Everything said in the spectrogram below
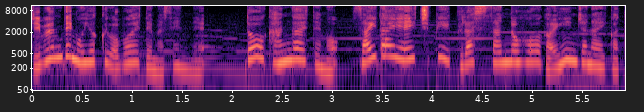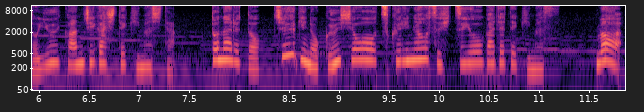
自分でもよく覚えてませんね。どう考えても、最大 HP プラス3の方がいいんじゃないかという感じがしてきました。となると、忠義の勲章を作り直す必要が出てきます。まあ、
